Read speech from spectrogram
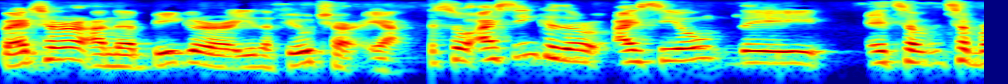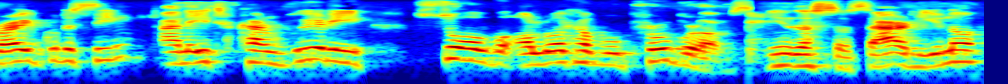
better and bigger in the future. Yeah. So I think the ICO they it's a it's a very good thing and it can really solve a lot of problems in the society. You know,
